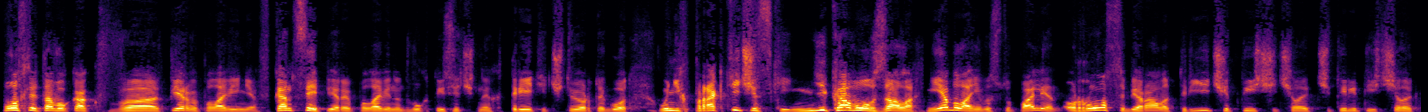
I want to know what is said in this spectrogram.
После того, как в первой половине, в конце первой половины 2000-х, третий, четвертый год, у них практически никого в залах не было, они выступали, Ро собирала 3-4 тысячи человек, 4 тысячи человек.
